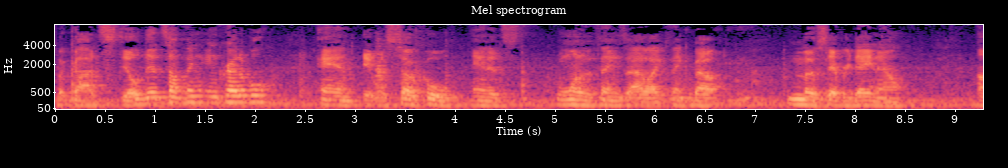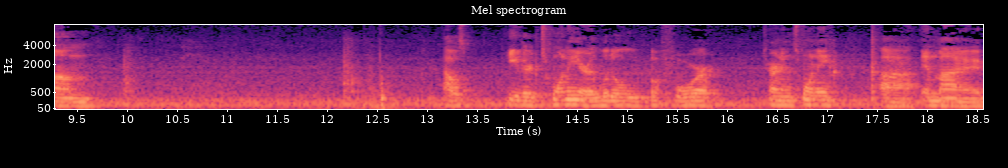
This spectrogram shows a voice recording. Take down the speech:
but God still did something incredible and it was so cool and it's one of the things i like think about most every day now. Um, i was either 20 or a little before turning 20 uh, in my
